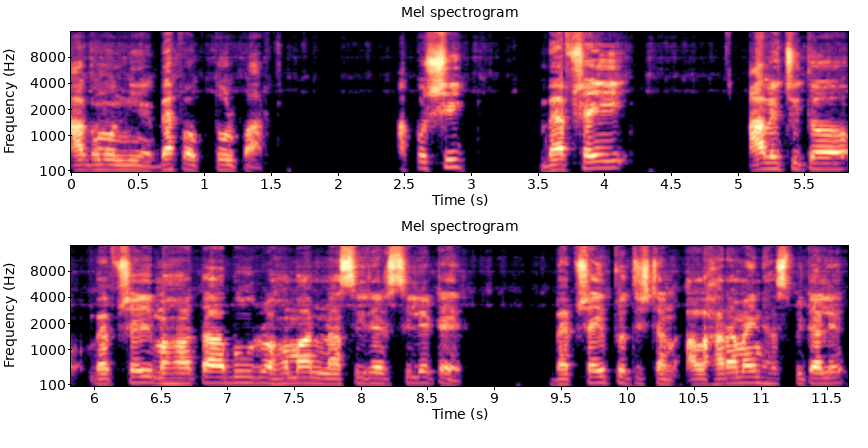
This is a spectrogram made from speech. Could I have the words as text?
আগমন নিয়ে ব্যাপক তোলপাড়। আকস্মিক ব্যবসায়ী, আলোচিত ব্যবসায়ী মাহতাবুর রহমান নাসিরের সিলেটের ব্যবসায়ী প্রতিষ্ঠান আল হারামাইন হসপিটালে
